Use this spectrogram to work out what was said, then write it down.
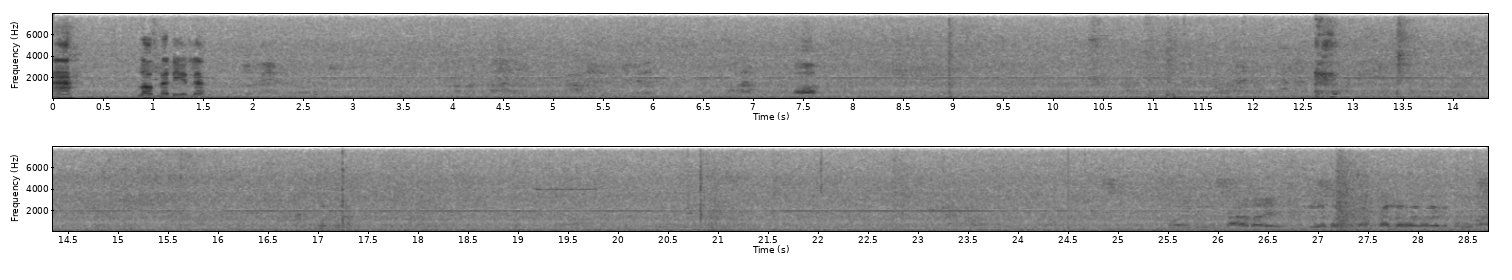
อะ รอบนาเดชแล้ว อ๋อ ช้าไปเหลือสองสามคันแล้วค่อยๆมาโทรมา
